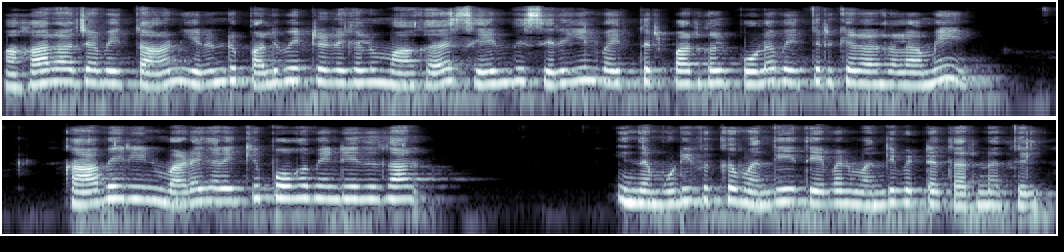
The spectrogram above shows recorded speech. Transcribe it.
மகாராஜாவைத்தான் இரண்டு பழுவேட்டரைகளுமாக சேர்ந்து சிறையில் வைத்திருப்பார்கள் போல வைத்திருக்கிறார்களாமே. காவேரியின் வடகரைக்கு போக வேண்டியதுதான். இந்த முடிவுக்கு வந்தியத்தேவன் வந்துவிட்ட தருணத்தில்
